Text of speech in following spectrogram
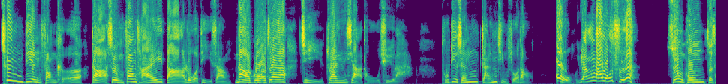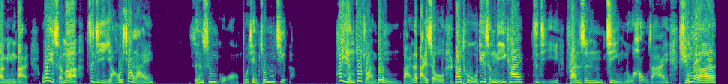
沉淀方可，大圣方才打落地上，那果子即钻下土去了。土地神赶紧说道：“哦，原来如此。”孙悟空这才明白为什么自己摇下来人参果不见踪迹了。他眼珠转动，摆了摆手，让土地神离开，自己翻身进入后宅，寻了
